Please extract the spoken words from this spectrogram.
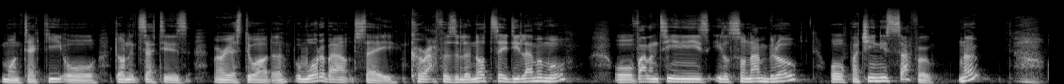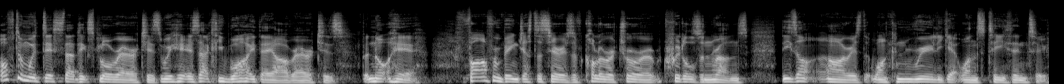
Montecchi or Donizetti's Maria Stuarda, but what about, say, Carafa's Le Nozze di Lammermoor, or Valentini's Il Sonnambulo, or Pacini's Sappho? No? Often with discs that explore rarities, we hear exactly why they are rarities, but not here. Far from being just a series of coloratura twiddles and runs, these are arias that one can really get one's teeth into.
